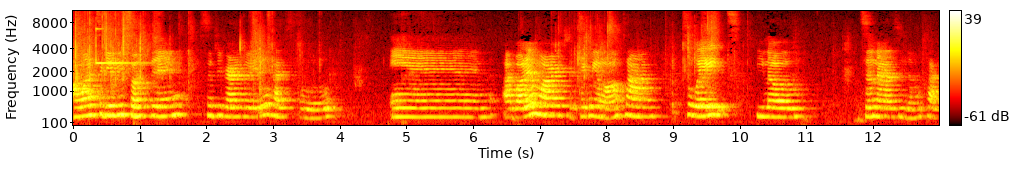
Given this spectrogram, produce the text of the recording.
I wanted to give you something since you graduated high school. And I bought it in March. It took me a long time to wait, you know, till now since I'm class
